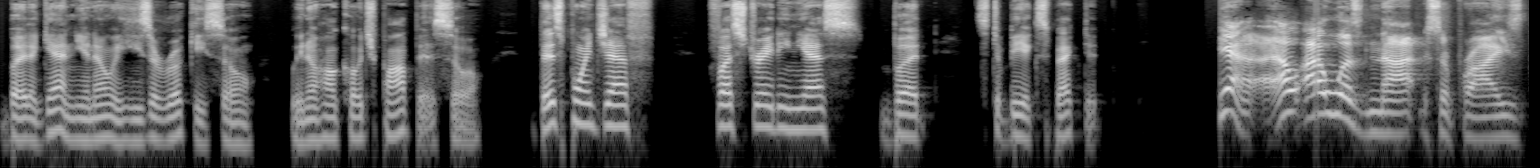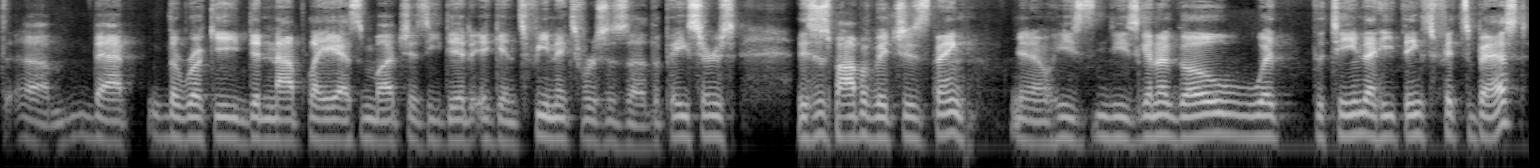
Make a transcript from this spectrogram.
but again you know he's a rookie so we know how coach pop is so at this point jeff frustrating yes but it's to be expected yeah, I, I, was not surprised um, that the rookie did not play as much as he did against Phoenix versus uh, the Pacers. This is Popovich's thing. You know, he's he's gonna go with the team that he thinks fits best,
